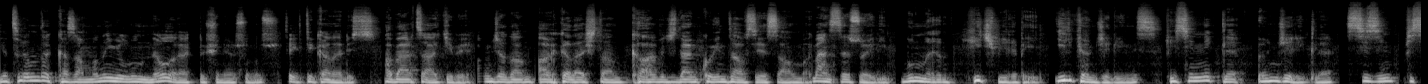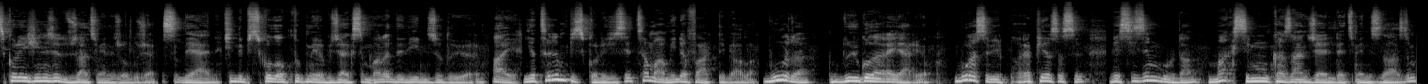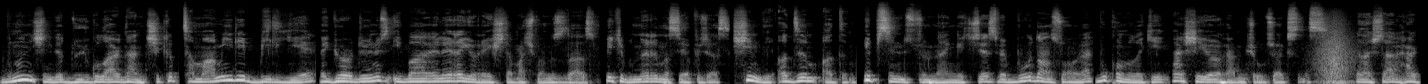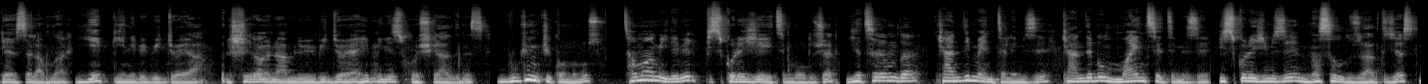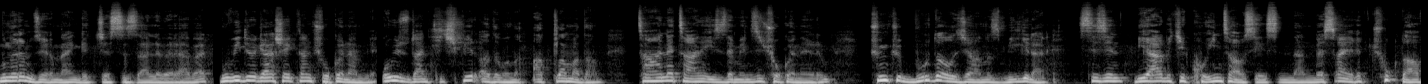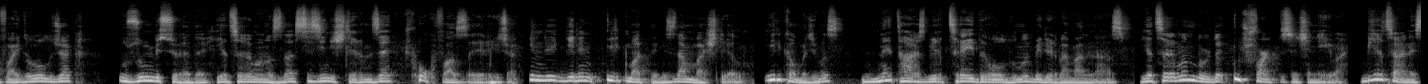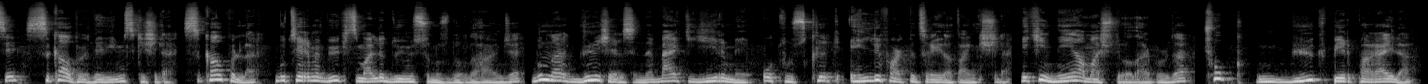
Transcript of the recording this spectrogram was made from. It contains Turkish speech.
Yatırımda kazanmanın yolunu ne olarak düşünüyorsunuz? Teknik analiz, haber takibi, amcadan, arkadaştan, kahveciden coin tavsiyesi almak. Ben size söyleyeyim. Bunların hiçbiri değil. İlk önceliğiniz kesinlikle öncelikle sizin psikolojinizi düzeltmeniz olacak. Nasıl yani? Şimdi psikologluk mu yapacaksın bana dediğinizi duyuyorum. Hayır. Yatırım psikolojisi tamamıyla farklı bir alan. Burada duygulara yer yok. Burası bir para piyasası ve sizin buradan maksimum kazancı elde etmeniz lazım. Bunun için de duygulardan çıkıp tamamıyla bilgiye ve gördüğünüz ibarelere göre işlem açmanız lazım. Peki bunları nasıl yapacağız? Şimdi adım adım hepsinin üstünden geçeceğiz ve buradan sonra bu konudaki her şeyi öğrenmiş olacaksınız. Arkadaşlar herkese selamlar. Yepyeni bir videoya, aşırı önemli bir videoya hepiniz hoş geldiniz. Bugünkü konumuz tamamıyla bir psikoloji eğitimi olacak. Yatırımda kendi mentalimizi, kendi bu mindsetimizi, psikolojimizi nasıl düzelteceğiz? Bunların üzerinden geçeceğiz sizlerle beraber. Bu video gerçekten çok önemli. O yüzden hiçbir adımını atlamadan tane tane izlemenizi çok öneririm. Çünkü burada alacağınız bilgiler sizin bir yerdeki coin tavsiyesinden vesaire çok daha faydalı olacak uzun bir sürede yatırımınızda sizin işlerinize çok fazla yarayacak. Şimdi gelin ilk maddemizden başlayalım. İlk amacımız ne tarz bir trader olduğunu belirlemen lazım. Yatırımın burada 3 farklı seçeneği var. Bir tanesi scalper dediğimiz kişiler. Scalperlar bu terimi büyük ihtimalle duymuşsunuzdur daha önce. Bunlar gün içerisinde belki 20, 30, 40, 50 farklı trade atan kişiler. Peki neyi amaçlıyorlar burada? Çok büyük bir parayla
